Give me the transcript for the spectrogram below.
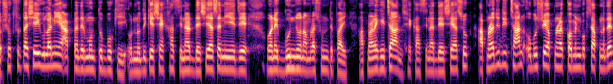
দর্শক শ্রোতা, সেইগুলো নিয়ে আপনাদের মন্তব্য কী? অন্যদিকে শেখ হাসিনার দেশে আসা নিয়ে যে অনেক গুঞ্জন আমরা শুনতে পাই, আপনারা কি চান শেখ হাসিনা দেশে আসুক? আপনারা যদি চান, অবশ্যই আপনারা কমেন্ট বক্সে আপনাদের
